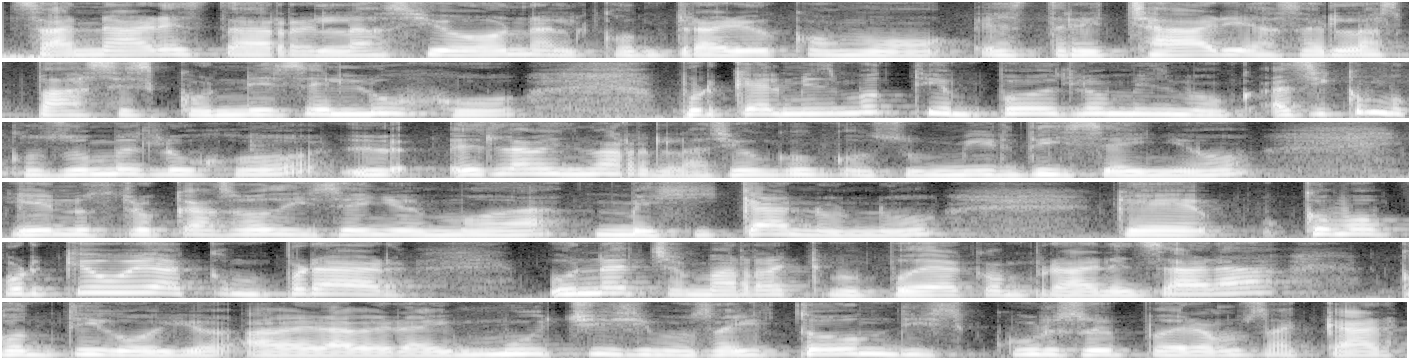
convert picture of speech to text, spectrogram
sanar esta relación, al contrario, como estrechar y hacer las paces con ese lujo, porque al mismo tiempo es lo mismo, así como consumes lujo, es la misma relación con consumir diseño, y en nuestro caso diseño en moda mexicano, ¿no? Que como, ¿por qué voy a comprar una chamarra que me podía comprar en Zara contigo yo? A ver, a ver, hay muchísimos, hay todo un discurso y podríamos sacar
